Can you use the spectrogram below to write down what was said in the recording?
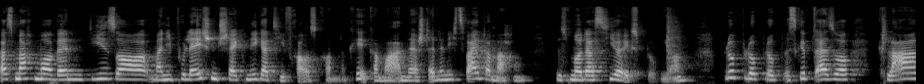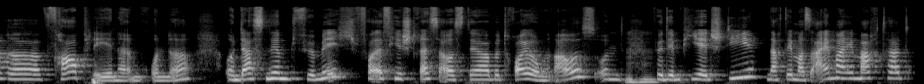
Was machen wir, wenn dieser Manipulation-Check negativ rauskommt? Okay, kann man an der Stelle nichts weitermachen. Müssen wir das hier explorieren. Blub, blub, blub. Es gibt also klare Fahrpläne im Grunde. Und das nimmt für mich voll viel Stress aus der Betreuung raus. Und mhm. für den PhD, nachdem er es einmal gemacht hat,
